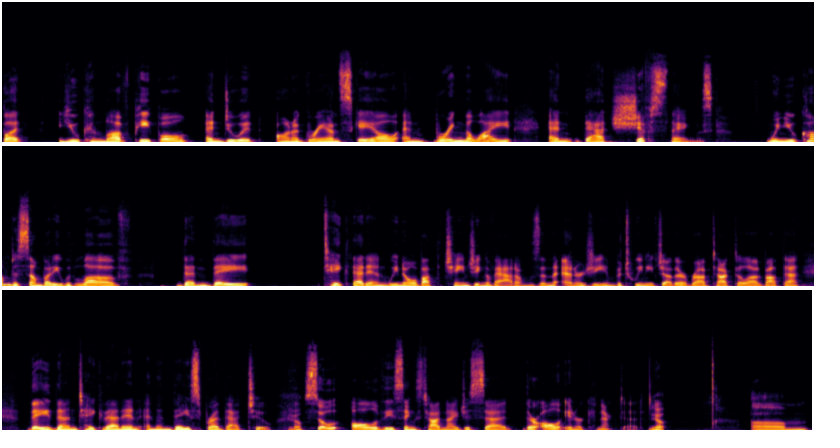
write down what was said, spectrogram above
But you can love people and do it on a grand scale and bring the light and that shifts things. When you come to somebody with love then they take that in. We know about the changing of atoms and the energy in between each other. Rob talked a lot about that. They then take that in and then they spread that too. Yep. so all of these things todd and i just said they're all interconnected. Yep. Um,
